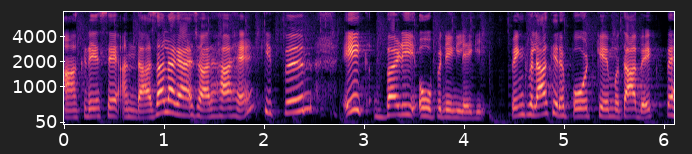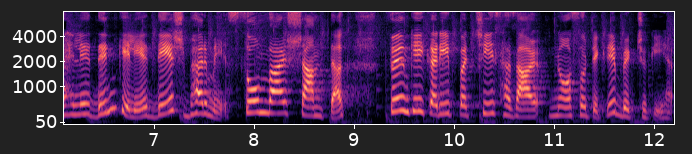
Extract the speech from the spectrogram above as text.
आंकड़े से अंदाज़ा लगाया जा रहा है कि फ़िल्म एक बड़ी ओपनिंग लेगी। पिंकविला की रिपोर्ट के मुताबिक, पहले दिन के लिए देश भर में सोमवार शाम तक फ़िल्म की करीब पच्चीस हज़ार नौ सौ टिकटें बिक चुकी है।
